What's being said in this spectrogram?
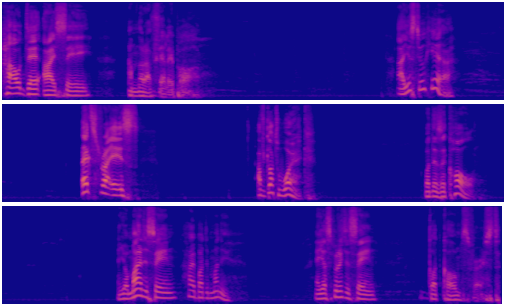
How dare I say I'm not available? Are you still here? Extra is I've got to work, but there's a call. And your mind is saying, How about the money? And your spirit is saying, God comes first.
